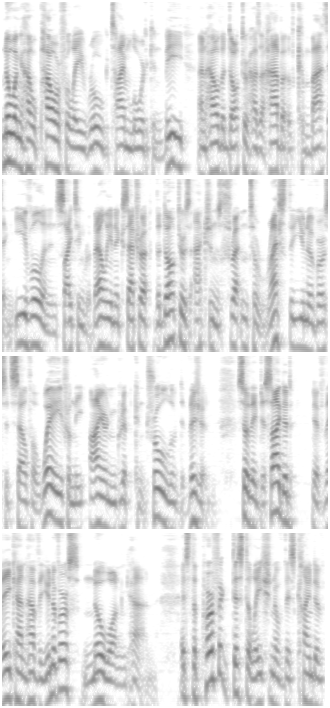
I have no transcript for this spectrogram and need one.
knowing how powerful a rogue Time Lord can be and how the Doctor has a habit of combating evil and inciting rebellion, etc. The Doctor's actions threaten to wrest the universe itself away from the iron grip control of Division. So they've decided if they can't have the universe, no one can. It's the perfect distillation of this kind of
